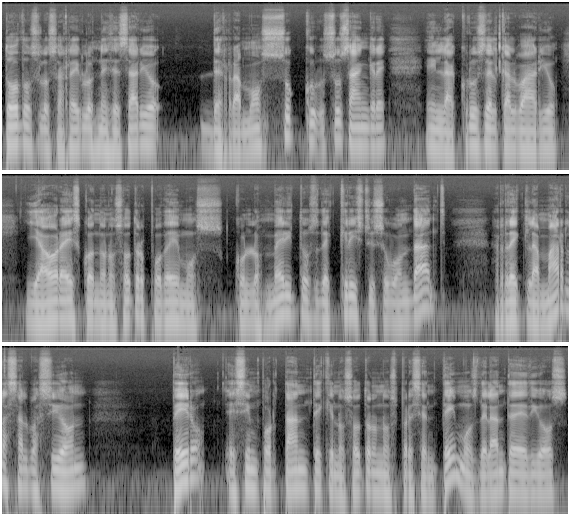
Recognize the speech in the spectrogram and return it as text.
todos los arreglos necesarios, derramó su, sangre en la cruz del Calvario y ahora es cuando nosotros podemos, con los méritos de Cristo y su bondad, reclamar la salvación, pero es importante que nosotros nos presentemos delante de Dios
